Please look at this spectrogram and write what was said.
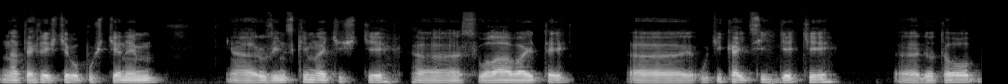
na tehdy ještě opuštěném ruzínském letišti e, svolávají ty e, utíkající děti Eh, do toho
